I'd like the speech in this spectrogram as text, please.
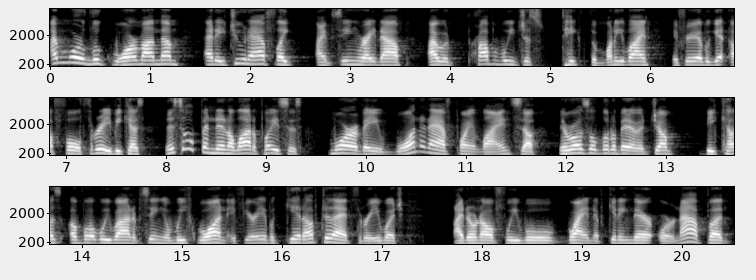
I'm more lukewarm on them at a two and a half, like I'm seeing right now. I would probably just take the money line if you're able to get a full three, because this opened in a lot of places more of a one and a half point line. So there was a little bit of a jump because of what we wound up seeing in week one. If you're able to get up to that three, which I don't know if we will wind up getting there or not, but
